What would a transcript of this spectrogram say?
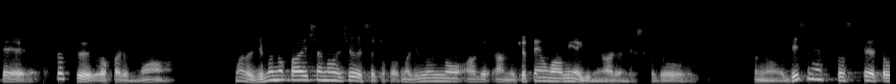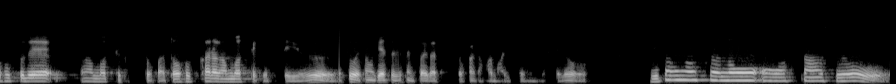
て、一つわかるのは、まだ自分の会社の住所とか、まあ、自分のあれあの拠点は宮城にはあるんですけど、そのビジネスとして東北で頑張っていくとか、東北から頑張っていくっていう、すごい尊敬する先輩方とかが言ってるんですけど、自分のそのスタンスを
